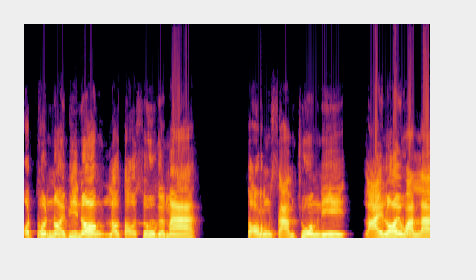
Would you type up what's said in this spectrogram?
อดทนหน่อยพี่น้องเราต่อสู้กันมาสองสามช่วงนี้หลายร้อยวันละ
